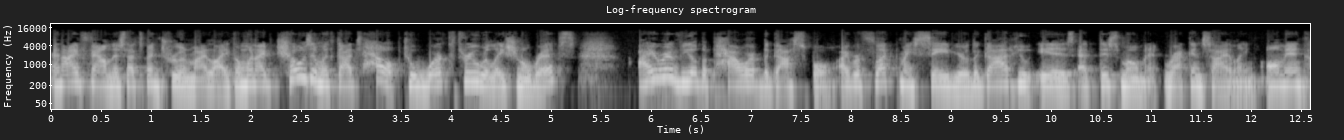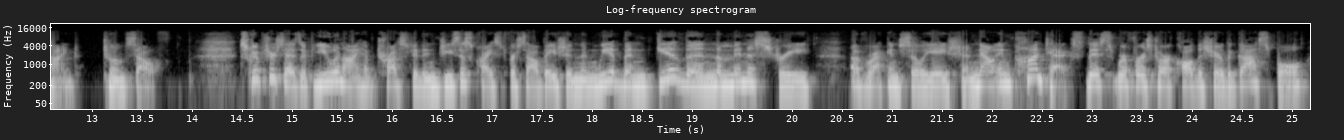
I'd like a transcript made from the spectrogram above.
And I've found this, that's been true in my life. And when I've chosen with God's help to work through relational rifts, I reveal the power of the gospel. I reflect my Savior, the God who is at this moment reconciling all mankind to himself. Scripture says if you and I have trusted in Jesus Christ for salvation, then we have been given the ministry of reconciliation. Now, in context, this refers to our call to share the gospel,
